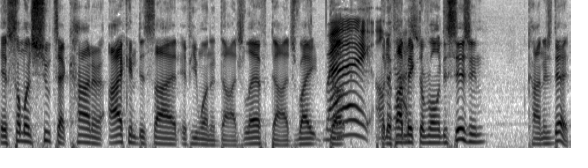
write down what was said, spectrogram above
if someone shoots at Connor, I can decide if he want to dodge left, dodge right. Right. Oh but if I make the wrong decision, Connor's dead.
